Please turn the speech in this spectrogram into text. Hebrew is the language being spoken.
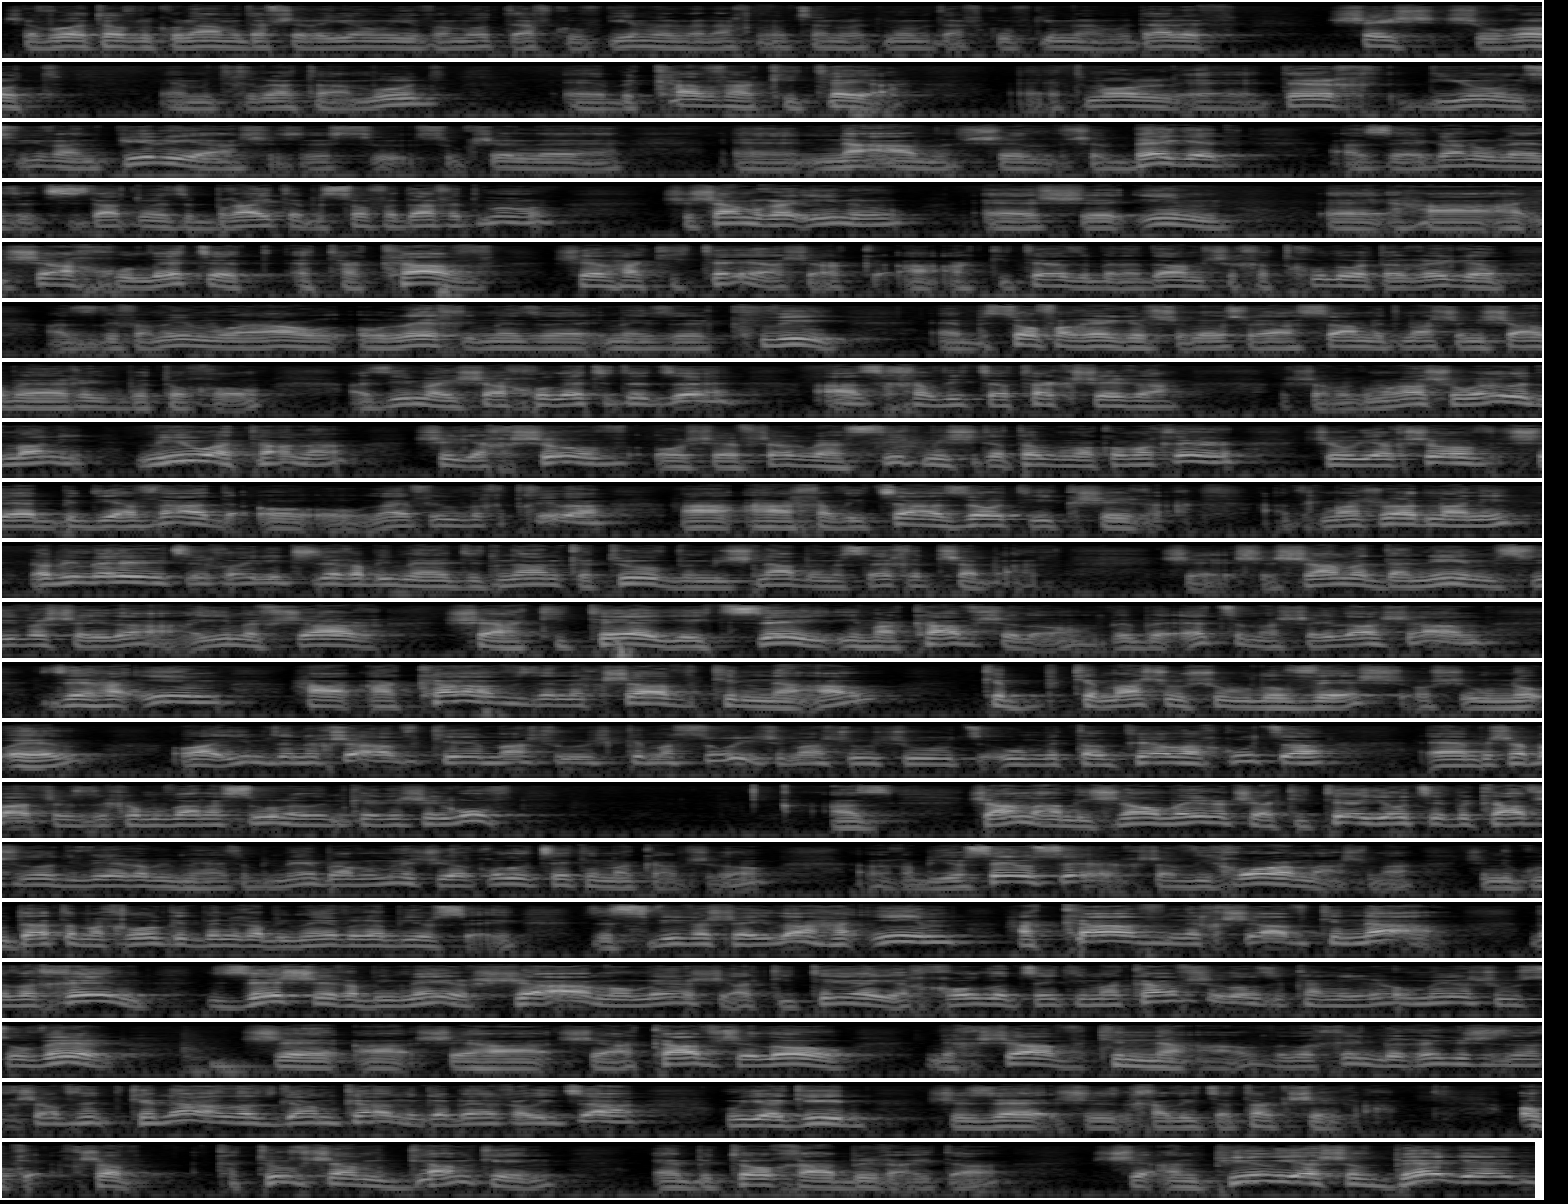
שבוע טוב לכולם, הדף של היום יבמות דף קג, ואנחנו נוצרנו אתמול בדף קג עמוד א', שש שורות אה, מתחילת העמוד, אה, בקו. אתמול, אה, דרך דיון סביב האנפיליה, שזה סוג של נעל של, של בגד, אז הגענו לאיזה, ציטטנו איזה ברייתא בסוף הדף אתמול, ששם ראינו שאם האישה חולטת את הקו של הקיטע, שהקיטע זה בן אדם שחתכו לו את הרגל, אז לפעמים הוא היה הולך עם איזה, עם איזה כלי אה, בסוף הרגל שלו, שהוא היה שם את מה שנשאר מהרגל בתוכו, אז אם האישה חולטת את זה, אז חליצתה כשרה. עכשיו, הגמרא שואלת, מני, מי הוא התנא שיחשוב, או שאפשר להסיק משיטתו במקום אחר, שהוא יחשוב שבדיעבד, או, או אולי אפילו לכתחילה, החליצה הזאת היא כשרה. אז הגמרא שואלת, מני, רבי מאיר צריך להגיד שזה רבי מאיר, דתנן כתוב במשנה במסכת שבת. ש, ששם דנים סביב השאלה האם אפשר שהקיטע יצא עם הקו שלו, ובעצם השאלה שם זה האם הקו זה נחשב כנעל, כמשהו שהוא לובש או שהוא נועל, או האם זה נחשב כמשהו, כמסוי, שמשהו שהוא מטלטל החוצה אה, בשבת, שזה כמובן אסור, אלא אם כן יש עירוב. אז שם המשנה אומרת שהקיטע יוצא בקו שלו דברי רבי מאיר, אז רבי מאיר בא ואומר שהוא יכול לצאת עם הקו שלו, אבל רבי יוסי אוסר. עכשיו לכאורה משמע שנקודת המחלוקת בין רבי מאיר ורבי יוסי זה סביב השאלה האם הקו נחשב כנעל. ולכן זה שרבי מאיר שם אומר שהקיטע יכול לצאת עם הקו שלו, זה כנראה אומר שהוא סובר שה, שה, שהקו שלו נחשב כנעל, ולכן ברגע שזה נחשב כנעל, אז גם כאן לגבי החליצה הוא יגיד שזה, שזה חליצתה כשרה. אוקיי, עכשיו, כתוב שם גם כן, אה, בתוך הברייתא, שאנפיליה של בגד,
